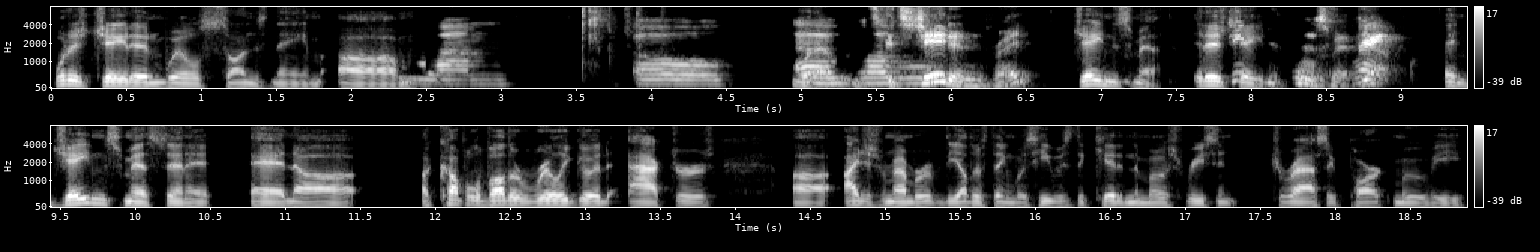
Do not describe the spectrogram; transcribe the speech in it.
what is Jada and Will's son's name? Um, um oh Whatever. uh, well, It's Jaden, right? Jaden Smith. It is Jaden. Jaden. Smith. right and Jaden Smith's in it, and uh, a couple of other really good actors. Uh, I just remember the other thing was he was the kid in the most recent Jurassic Park movie.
